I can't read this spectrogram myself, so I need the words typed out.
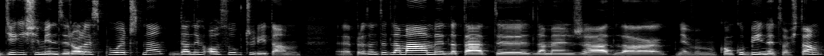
dzieli się między role społeczne danych osób, czyli tam e, prezenty dla mamy, dla taty, dla męża, dla, nie wiem, konkubiny, coś tam,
